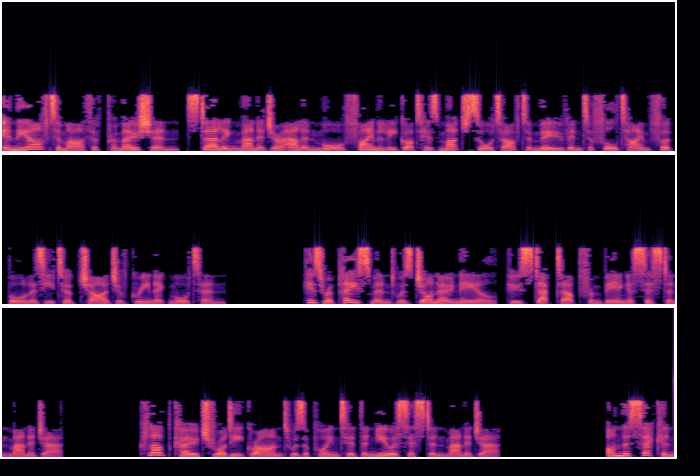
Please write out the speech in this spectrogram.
In the aftermath of promotion, Stirling manager Alan Moore finally got his much sought-after move into full-time football as he took charge of Greenock Morton. His replacement was John O'Neill, who stepped up from being assistant manager. Club coach Roddy Grant was appointed the new assistant manager. On 2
